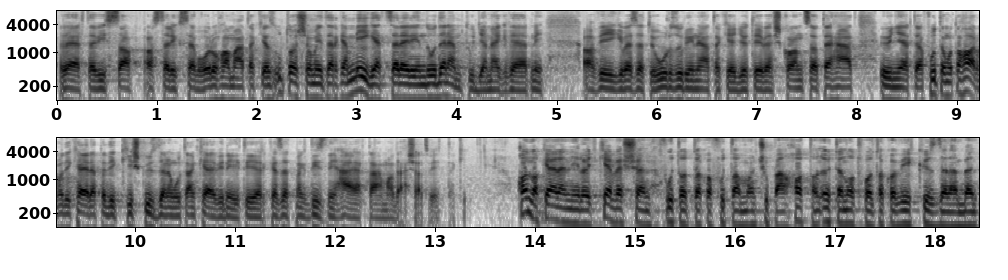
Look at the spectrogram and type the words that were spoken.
verte vissza Asterix Szevó rohamát, aki az utolsó méterken még egyszer elindul, de nem tudja megverni a végigvezető Urzulinát, aki egy 5 éves kanca, tehát ő nyerte a futamot, a harmadik helyre pedig kis küzdelem után Kelvin Éti érkezett, meg Disney HR támadását védte ki. Annak ellenére, hogy kevesen futottak a futamban, csupán 6-5-en ott voltak a végküzdelemben,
